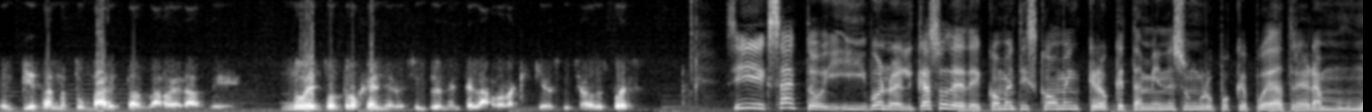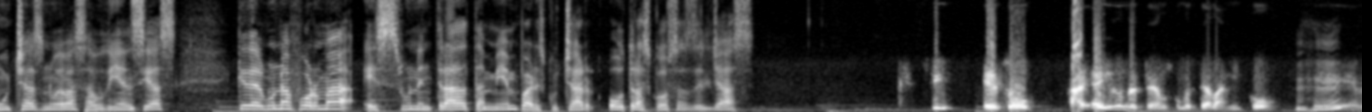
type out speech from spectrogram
empiezan a tumbar estas barreras de, no es otro género, es simplemente la rola que quiero escuchar después. Sí, exacto. Y, y, bueno, el caso de The Comet is Coming creo que también es un grupo que puede atraer a muchas nuevas audiencias, que de alguna forma es una entrada también para escuchar otras cosas del jazz. Sí, eso, ahí es donde tenemos como este abanico. eh,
